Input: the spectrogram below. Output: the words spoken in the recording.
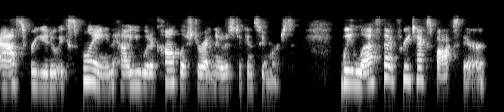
asks for you to explain how you would accomplish direct notice to consumers. We left that free text box there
